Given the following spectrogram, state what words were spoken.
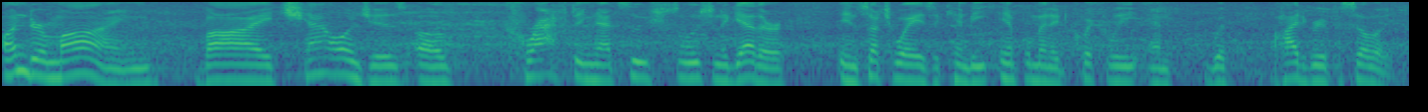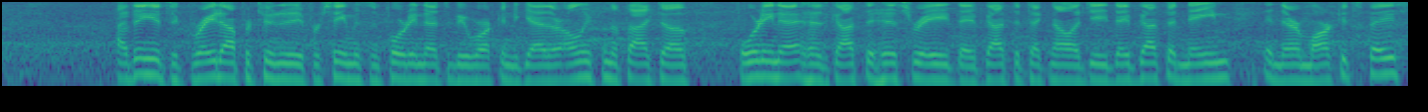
undermined by challenges of crafting that solution together in such ways it can be implemented quickly and with a high degree of facility. I think it's a great opportunity for Siemens and Fortinet to be working together, only from the fact of Fortinet has got the history, they've got the technology, they've got the name in their market space,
